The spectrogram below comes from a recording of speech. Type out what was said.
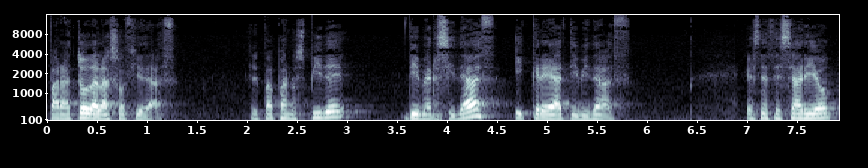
para toda la sociedad. El Papa nos pide diversidad y creatividad. Es necesario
